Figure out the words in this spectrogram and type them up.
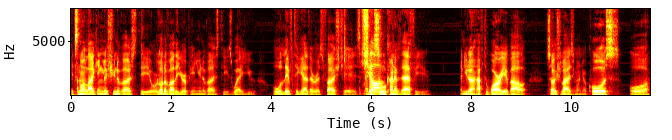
it's not like English University or a lot of other European universities where you all live together as first years, and it's all kind of there for you, and you don't have to worry about socializing on your course or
